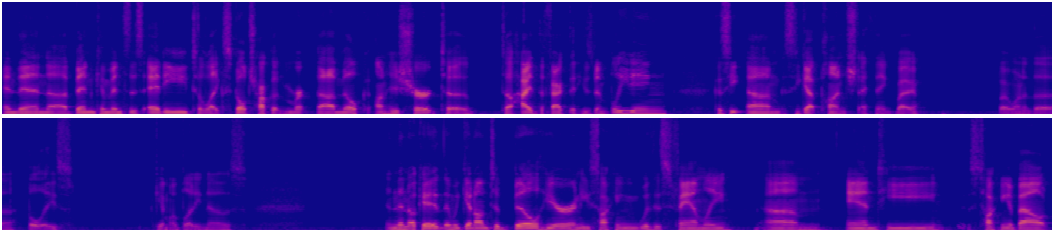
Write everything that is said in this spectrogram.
And then uh, Ben convinces Eddie to like spill chocolate uh, milk on his shirt to to hide the fact that he's been bleeding, because he um because he got punched I think by by one of the bullies, gave him a bloody nose. And then okay, then we get on to Bill here, and he's talking with his family, um, and he is talking about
